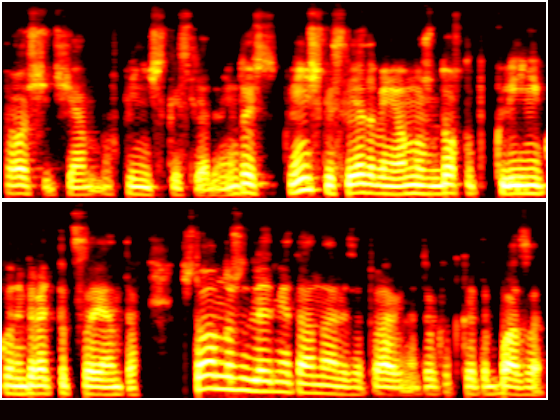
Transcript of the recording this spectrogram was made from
проще, чем в клиническое исследование. Ну, то есть клиническое исследование вам нужен доступ к клинику, набирать пациентов. Что вам нужно для метаанализа? Правильно, только какая-то база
